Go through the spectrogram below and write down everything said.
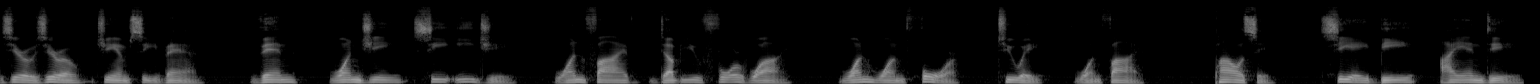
00 GMC van, VIN 1GCEG 15W4Y 1142815. Policy CAB IND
